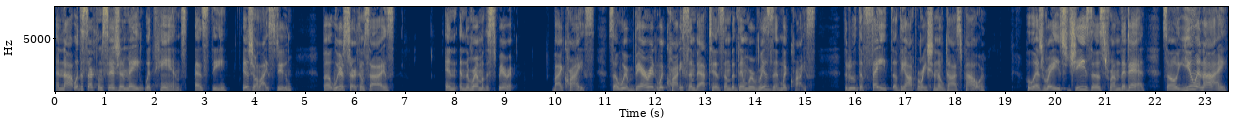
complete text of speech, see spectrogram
And not with the circumcision made with hands as the Israelites do, but we're circumcised in, in the realm of the spirit by Christ. So we're buried with Christ in baptism, but then we're risen with Christ through the faith of the operation of God's power who has raised Jesus from the dead. So you and I,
